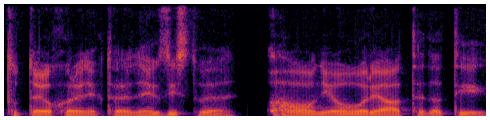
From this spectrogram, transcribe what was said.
toto je ochorenie, ktoré neexistuje. A oni hovoria, teda tí,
